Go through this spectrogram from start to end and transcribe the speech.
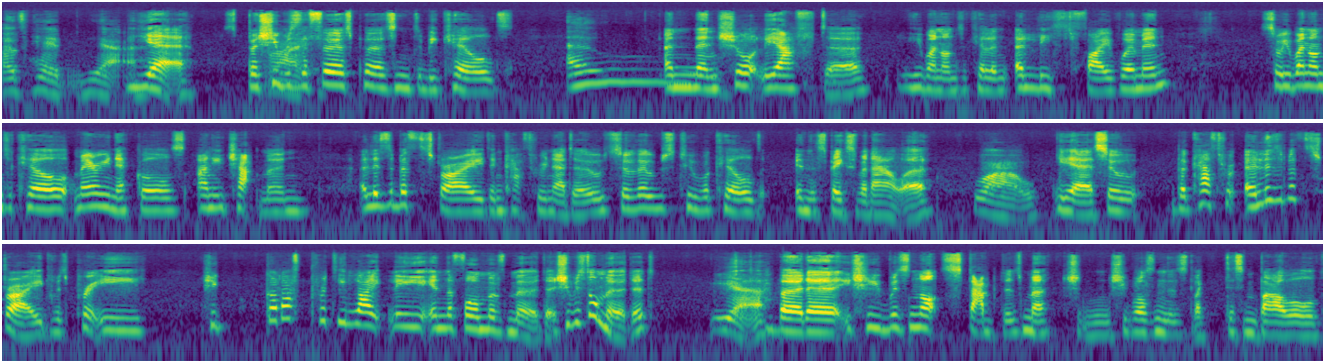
of him, yeah. Yeah, but she was the Right. first person to be killed, Oh. and then shortly after he went on to kill an, at least five women. So he went on to kill Mary Nichols, Annie Chapman, Elizabeth Stride, and Catherine Eddowes. So those two were killed in the space of an hour. Wow. Yeah, so but Catherine Elizabeth Stride was pretty. She got off pretty lightly in the form of murder. She was still murdered, Yeah. but uh, she was not stabbed as much, and she wasn't as like disemboweled.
